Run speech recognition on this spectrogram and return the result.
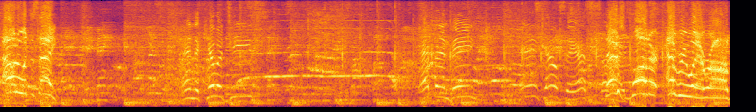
I don't know what to say. And the Killer T's, FNB, and Kelsey. That's so There's nice. water everywhere, Rob.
